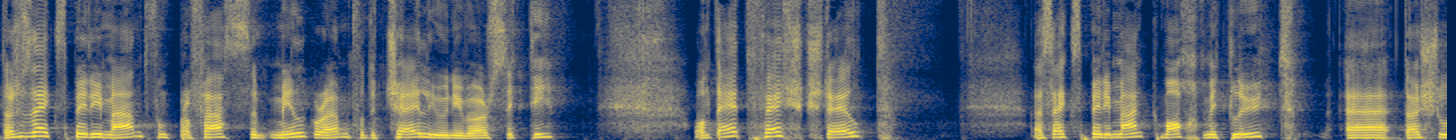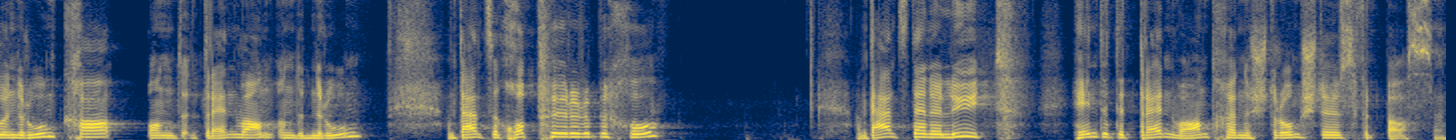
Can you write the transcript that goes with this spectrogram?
Das ist ein Experiment von Professor Milgram von der Yale University. Und er hat festgestellt, ein Experiment gemacht mit Leuten. Äh, da hast du einen Raum und eine Trennwand und einen Raum. Und dann haben sie einen Kopfhörer bekommen. Und dann haben sie diesen Leuten hinter der Trennwand Stromstöße verpassen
